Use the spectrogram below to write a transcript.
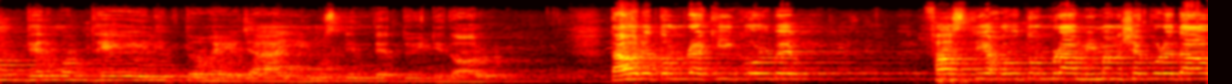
যুদ্ধের মধ্যে লিপ্ত হয়ে যায় মুসলিমদের দুইটি দল তাহলে তোমরা কি করবে ফাস্তিহু তোমরা মীমাংসা করে দাও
